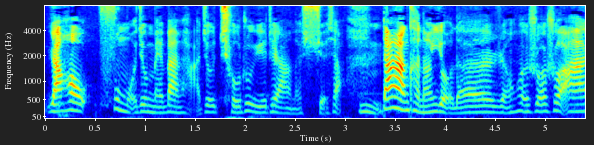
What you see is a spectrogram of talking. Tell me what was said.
然后父母就没办法，就求助于这样的学校。嗯当然，可能有的人会说说啊，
